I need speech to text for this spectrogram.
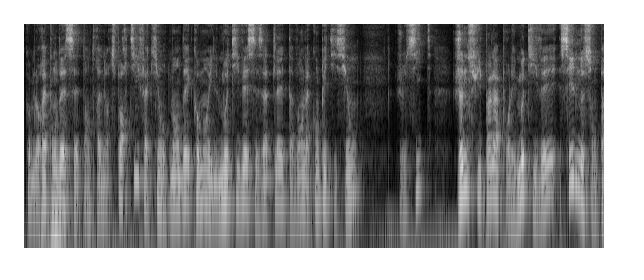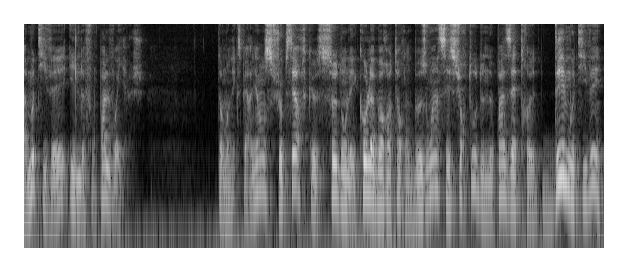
Comme le répondait cet entraîneur sportif à qui on demandait comment il motivait ses athlètes avant la compétition, je cite Je ne suis pas là pour les motiver, s'ils ne sont pas motivés, ils ne font pas le voyage. Dans mon expérience, j'observe que ce dont les collaborateurs ont besoin, c'est surtout de ne pas être démotivés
